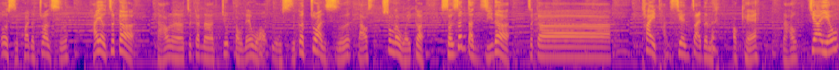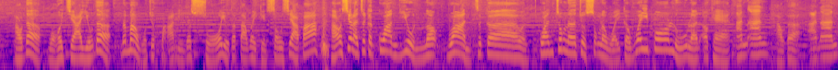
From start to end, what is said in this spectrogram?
二十块的钻石，还有这个，然后呢，这个呢就抖内我五十个钻石，然后送了我一个神圣等级的这个。泰坦现在的人，OK，然后加油，好的，我会加油的。那么我就把你的所有的单位给收下吧。好，下来这个冠 you not one 这个观众呢，就送了我一个微波炉人，OK，安安，好的，安安，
